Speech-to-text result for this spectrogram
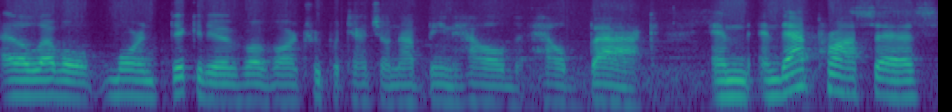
at a level more indicative of our true potential, not being held held back. And and that process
